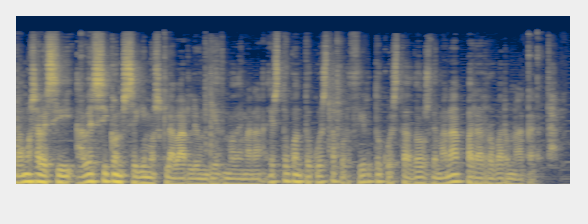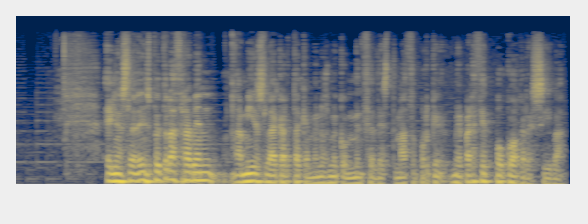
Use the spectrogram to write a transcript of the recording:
vamos a ver si, a ver si conseguimos clavarle un diezmo de mana. ¿Esto cuánto cuesta? Por cierto, cuesta 2 de mana para robar una carta. El, Inspector Azraven a mí es la carta que menos me convence de este mazo porque me parece poco agresiva.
